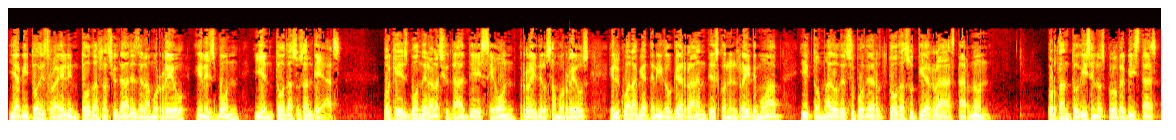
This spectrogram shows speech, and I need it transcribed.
y habitó Israel en todas las ciudades del Amorreo, en Esbón y en todas sus aldeas porque Esbón era la ciudad de Seón, rey de los amorreos, el cual había tenido guerra antes con el rey de Moab, y tomado de su poder toda su tierra hasta Arnón. Por tanto, dicen los proverbistas,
